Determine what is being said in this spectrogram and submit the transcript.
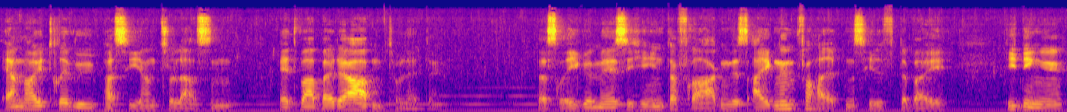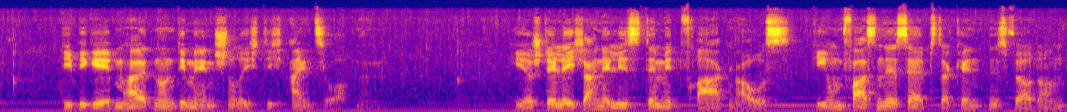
erneut Revue passieren zu lassen, etwa bei der Abendtoilette. Das regelmäßige Hinterfragen des eigenen Verhaltens hilft dabei, die Dinge, die Begebenheiten und die Menschen richtig einzuordnen. Hier stelle ich eine Liste mit Fragen aus, die umfassende Selbsterkenntnis fördern.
